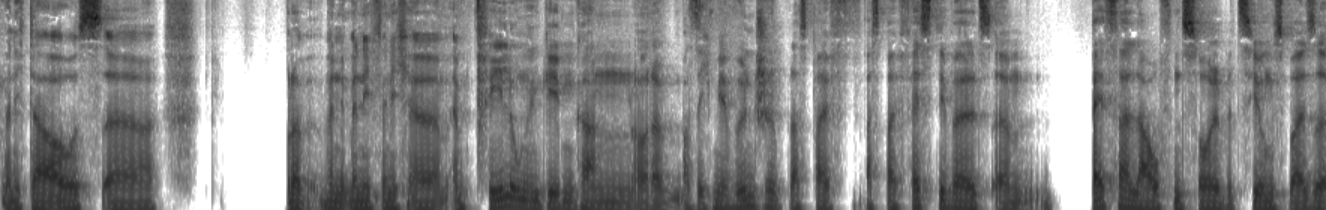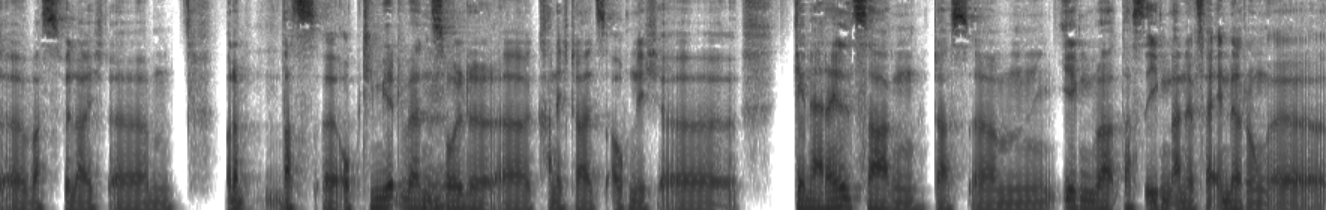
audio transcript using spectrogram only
wenn ich da aus äh, oder wenn, wenn ich, wenn ich äh, Empfehlungen geben kann oder was ich mir wünsche, was bei, was bei Festivals ähm, besser laufen soll, beziehungsweise äh, was vielleicht ähm, oder was äh, optimiert werden mhm. sollte, äh, kann ich da jetzt auch nicht äh, generell sagen, dass ähm, irgendwas, dass irgendeine Veränderung äh,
